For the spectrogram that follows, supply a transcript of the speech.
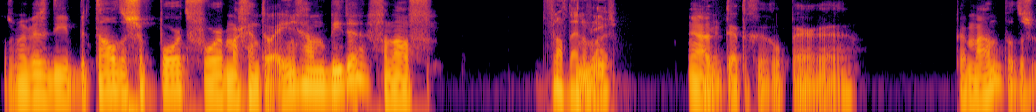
Volgens mij willen die betaalde support voor Magento 1 gaan bieden vanaf. Vanaf de end of life. Ja, 30 euro per, per maand. Dat is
